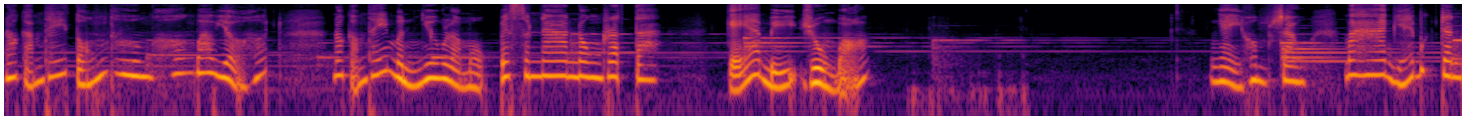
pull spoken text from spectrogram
nó cảm thấy tổn thương hơn bao giờ hết. Nó cảm thấy mình như là một persona non grata kẻ bị ruồng bỏ. Ngày hôm sau maha vẽ bức tranh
